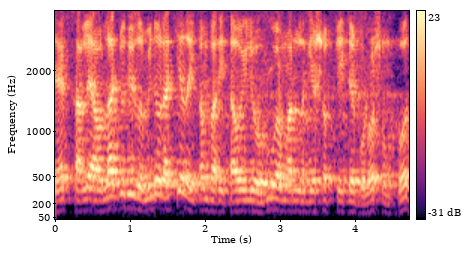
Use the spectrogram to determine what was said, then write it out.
নেক্সট সালে আওলাদ যদি জমিনও রাখিয়া যাইতাম পারি তাহলে ওগু আমার লাগে সবচেয়ে বড় সম্পদ,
